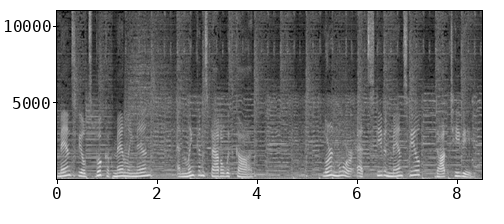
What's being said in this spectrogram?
Mansfield's Book of Manly Men, and Lincoln's Battle with God. Learn more at stephenmansfield.tv.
